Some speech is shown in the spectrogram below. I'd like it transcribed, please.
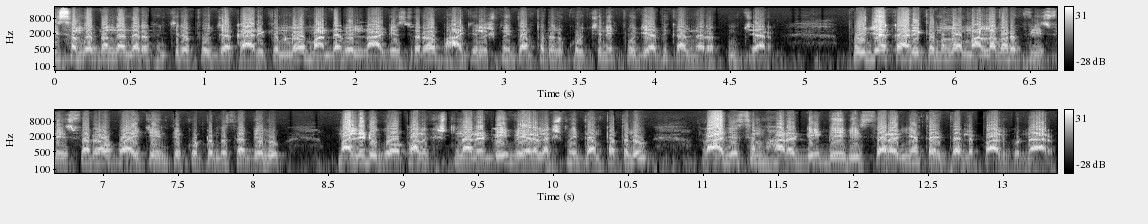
ఈ సందర్భంగా నిర్వహించిన పూజా కార్యక్రమంలో మండవిల్ నాగేశ్వరరావు భాగ్యలక్ష్మి దంపతులు కూర్చుని పూజాధికారులు నిర్వహించారు. పూజా కార్యక్రమంలో మల్లవరపు విశ్వేశ్వరరావు వైజయంతి కుటుంబ సభ్యులు మల్లిడి గోపాలకృష్ణారెడ్డి వీరలక్ష్మి దంపతులు రాజసింహారెడ్డి బేబీ శరణ్య తదితరులు పాల్గొన్నారు.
